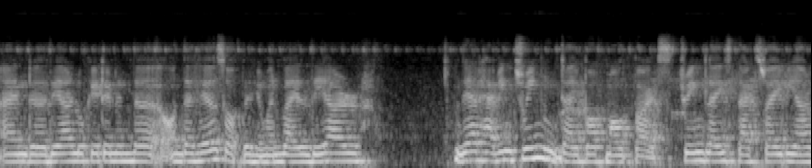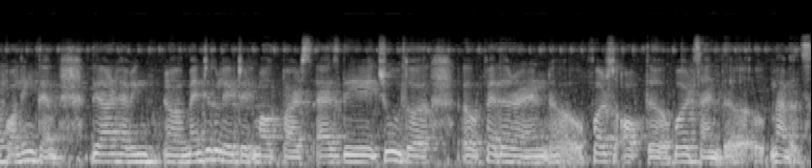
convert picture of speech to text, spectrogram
and they are located in the on the hairs of the human while they are they are having chewing type of mouth parts chewing lice that's why we are calling them. They are having uh, mandibulated mouth parts as they chew the uh, feather and uh, furs of the birds and the mammals.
